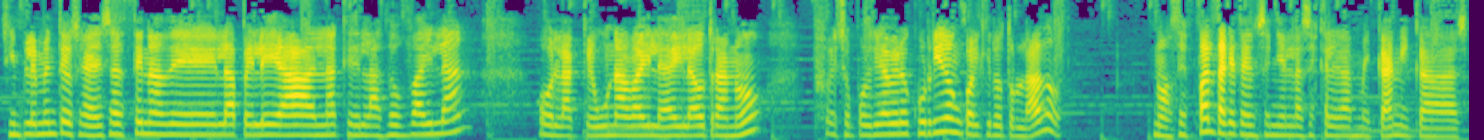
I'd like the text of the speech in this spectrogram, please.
simplemente o sea esa escena de la pelea en la que las dos bailan o la que una baila y la otra no pues eso podría haber ocurrido en cualquier otro lado no hace falta que te enseñen las escaleras mecánicas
